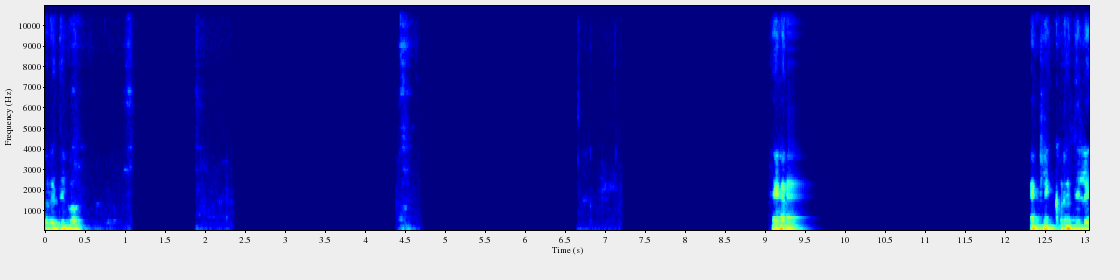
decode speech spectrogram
করে দিব। এখানে ক্লিক করে দিলে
